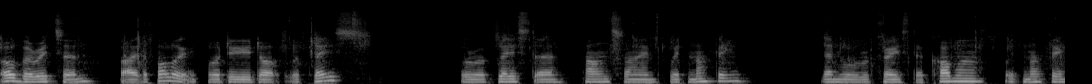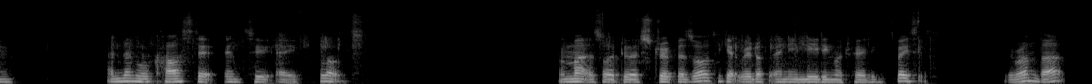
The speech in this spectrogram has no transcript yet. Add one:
overwritten by the following. We'll do dot replace. We'll replace the pound sign with nothing. Then we'll replace the comma with nothing. And then we'll cast it into a float. We might as well do a strip as well to get rid of any leading or trailing spaces. We run that,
